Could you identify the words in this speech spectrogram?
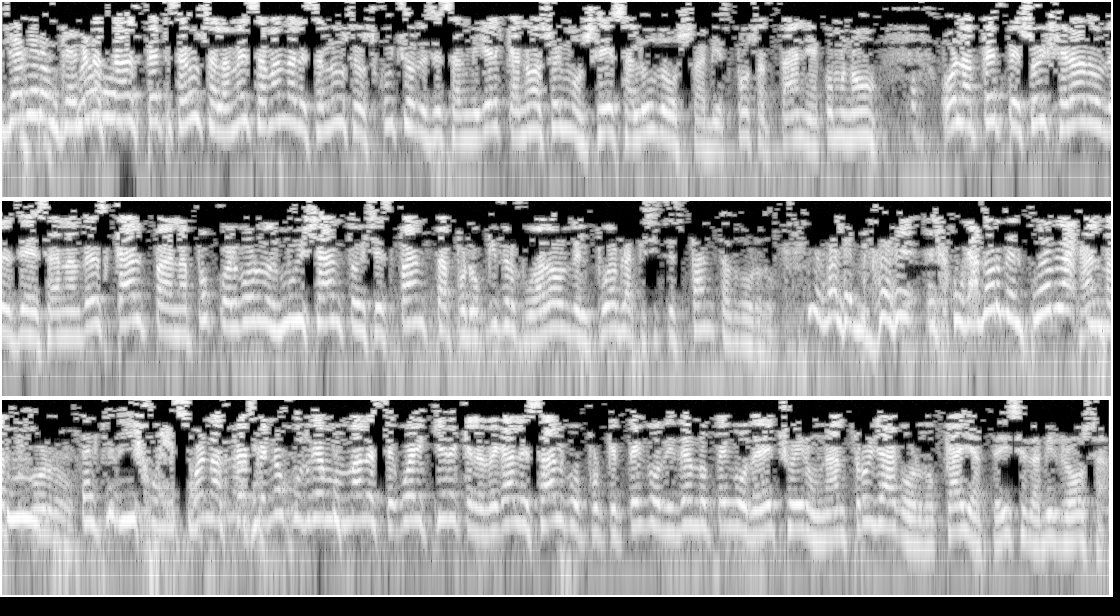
Ya vieron que Buenas no. tardes, Pepe. Saludos a la mesa. Mándale saludos. Se los escucho desde San Miguel Canoa. Soy Mosé. Saludos a mi esposa Tania. ¿Cómo no? Hola, Pepe. Soy Gerardo desde San Andrés Calpan. ¿A poco el gordo es muy santo y se espanta por lo que hizo el jugador del Puebla? Que si te espantas, gordo. Vale madre. El jugador del Puebla. Cálmate, tú, gordo. El que dijo eso. Buenas, Pepe. No juzguemos mal a este güey. Quiere que le regales algo porque tengo dinero, no tengo derecho a ir a un antro. Ya, gordo. Cállate, dice David Rosas.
